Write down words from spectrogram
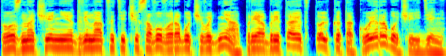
то значение 12-часового рабочего дня приобретает только такой рабочий день,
